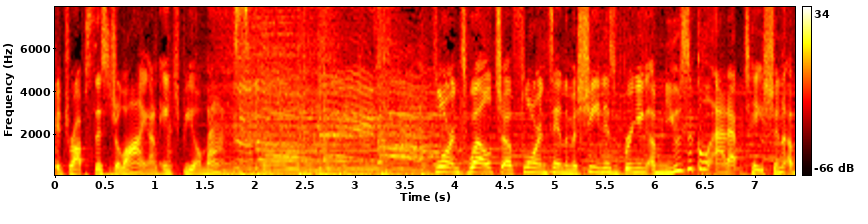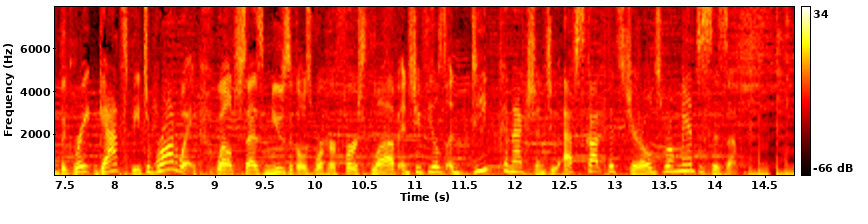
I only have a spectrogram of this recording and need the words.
It drops this July on HBO Max. Florence Welch of Florence and the Machine is bringing a musical adaptation of The Great Gatsby to Broadway. Welch says musicals were her first love, and she feels a deep connection to F. Scott Fitzgerald's romanticism.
